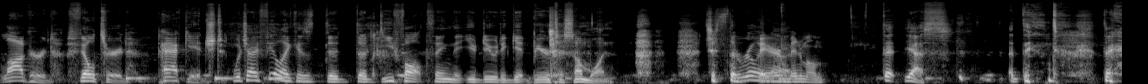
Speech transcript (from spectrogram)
Lagered, filtered, packaged, which I feel like is the, the default thing that you do to get beer to someone. Just the really bare not. minimum. That yes, they're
